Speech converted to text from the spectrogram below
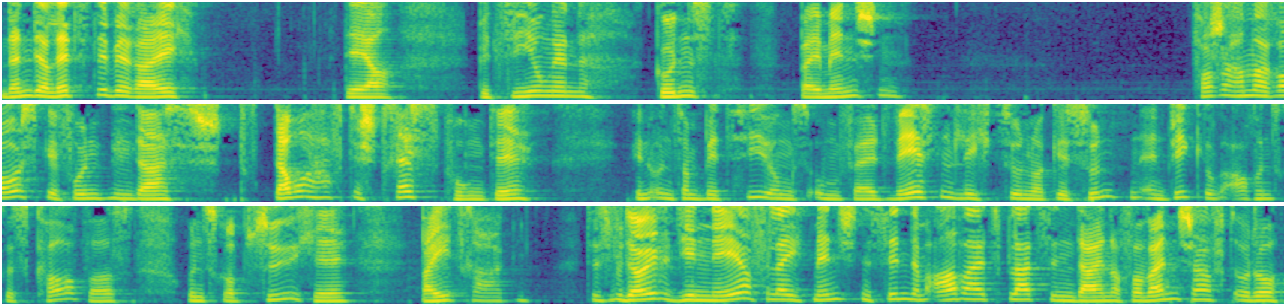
Und dann der letzte Bereich der Beziehungen, Gunst, bei Menschen. Forscher haben herausgefunden, dass dauerhafte Stresspunkte in unserem Beziehungsumfeld wesentlich zu einer gesunden Entwicklung auch unseres Körpers, unserer Psyche beitragen. Das bedeutet, je näher vielleicht Menschen sind am Arbeitsplatz, in deiner Verwandtschaft oder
